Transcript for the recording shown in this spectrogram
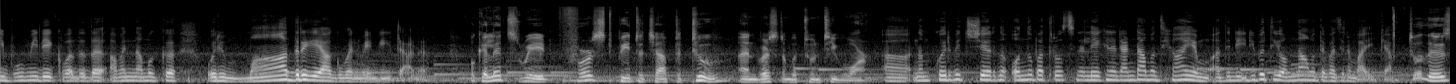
ഈ ഭൂമിയിലേക്ക് വന്നത് അവൻ നമുക്ക് ഒരു മാതൃകയാകുവാൻ വേണ്ടിയിട്ടാണ് Okay, let's read 1 Peter chapter 2 and verse number 21. നമുക്ക് ഒരുമിച്ച് ചേർന്ന് ഒന്ന് പത്രോസിന്റെ ലേഖനം രണ്ടാം അധ്യായം അതിന്റെ ഇരുപത്തി ഒന്നാമത്തെ വചനം വായിക്കാം To this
